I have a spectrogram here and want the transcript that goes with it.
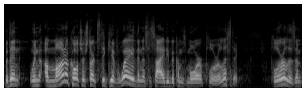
But then when a monoculture starts to give way, then a society becomes more pluralistic. Pluralism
